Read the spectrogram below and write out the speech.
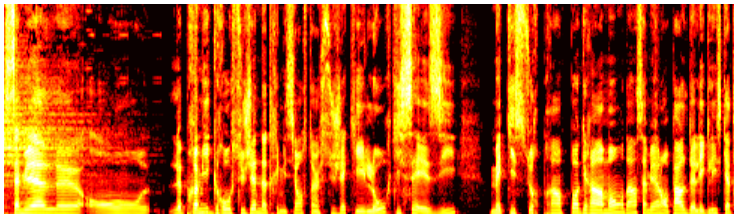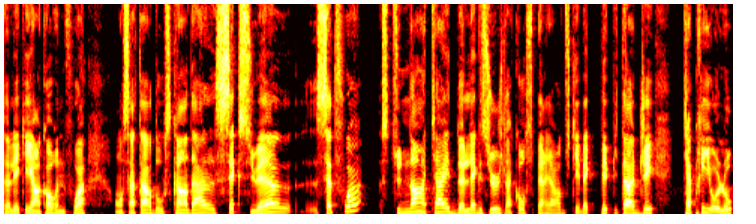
Samuel, euh, on... le premier gros sujet de notre émission, c'est un sujet qui est lourd, qui saisit, mais qui surprend pas grand monde. Hein, Samuel, on parle de l'Église catholique et encore une fois, on s'attarde au scandale sexuel. Cette fois, c'est une enquête de l'ex-juge de la Cour supérieure du Québec, Pepita J. Capriolo,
